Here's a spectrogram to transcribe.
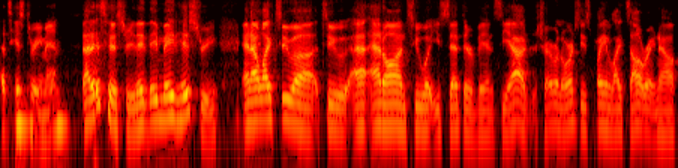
that's history, man. That is history. They, they made history, and I'd like to uh to add, add on to what you said there, Vince. Yeah, Trevor Lawrence he's playing lights out right now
